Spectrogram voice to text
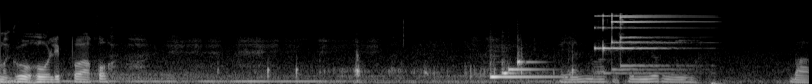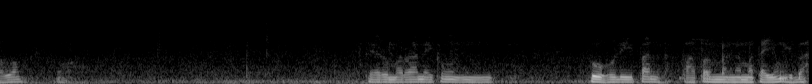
maghuhulip po ako. Ayan mga kasenyor bawang oh. Pero marami kong huhulipan papa namatay yung iba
